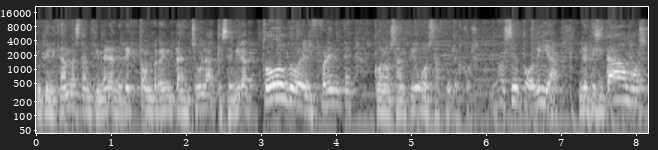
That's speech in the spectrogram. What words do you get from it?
utilizando esta encimera de Decton Rain tan chula que se vira todo el frente con los antiguos azulejos? No se podía, necesitábamos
